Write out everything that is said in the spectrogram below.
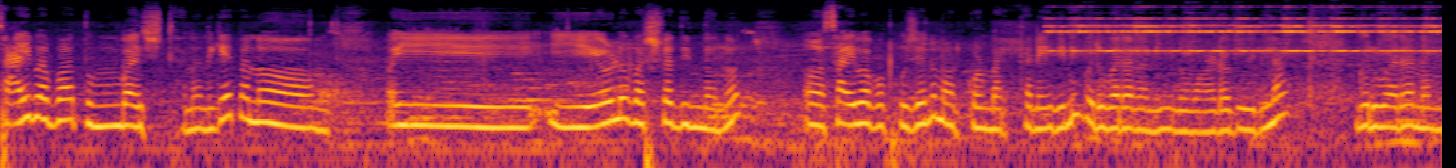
ಸಾಯಿಬಾಬಾ ತುಂಬ ಇಷ್ಟ. ನನಗೆ ನಾನು ಈ ಏಳು ವರ್ಷದಿಂದಲೂ ಸಾಯಿಬಾಬಾ ಪೂಜೆನೂ ಮಾಡ್ಕೊಂಡು ಬರ್ತಾನೆ ಇದ್ದೀನಿ. ಗುರುವಾರ ನಾನೇನು ಮಾಡೋದು ಇಲ್ಲ. ಗುರುವಾರ ನಮ್ಮ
